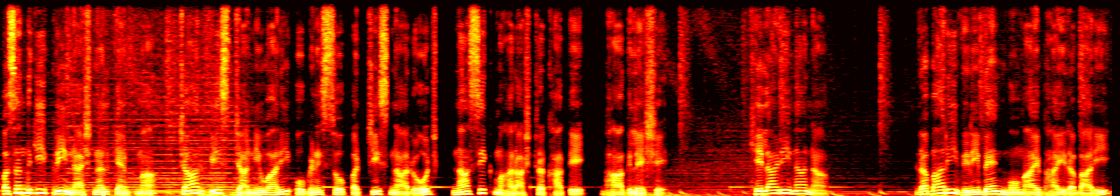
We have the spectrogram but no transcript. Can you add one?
પસંદગી પ્રી નેશનલ કેમ્પમાં ચાર વીસ જાન્યુઆરી ઓગણીસો પચીસના રોજ નાસિક મહારાષ્ટ્ર ખાતે ભાગ લેશે. ખેલાડીના નામ. રબારી વિરીબેન મોમાયભાઈ રબારી,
